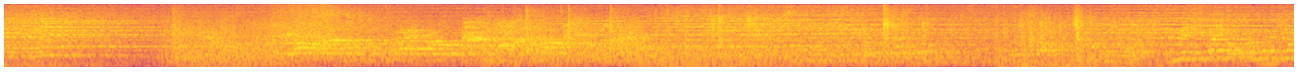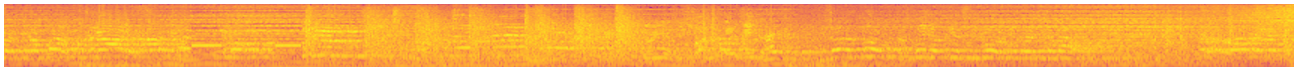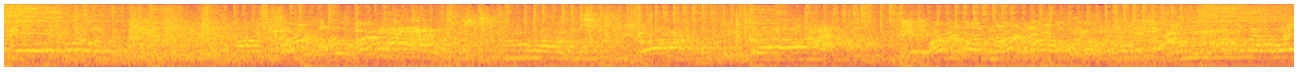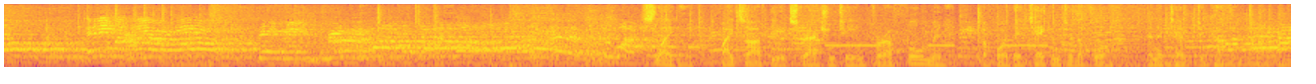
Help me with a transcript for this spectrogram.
Slagle fights off the extraction team for a full minute before they take him to the floor and attempt to cuff him.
